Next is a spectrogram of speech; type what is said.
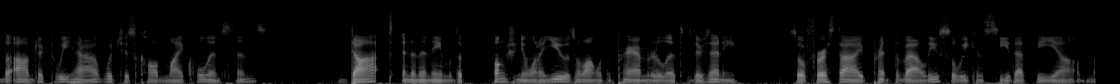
the object we have, which is called my cool instance, dot, and then the name of the function you want to use along with the parameter list if there's any. So first I print the value so we can see that the um,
